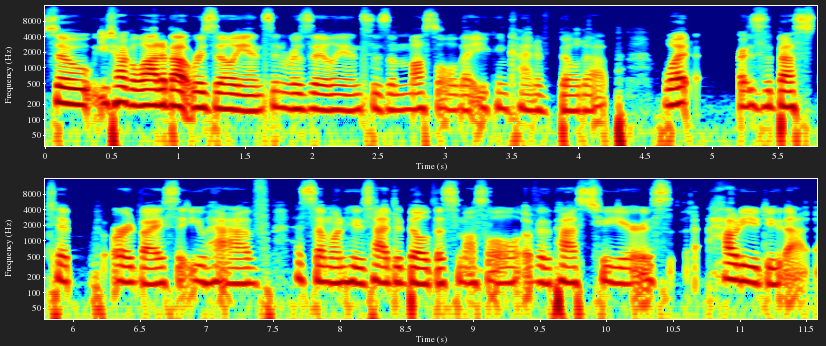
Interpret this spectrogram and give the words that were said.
So you talk a lot about resilience, and resilience is a muscle that you can kind of build up. What is the best tip or advice that you have as someone who's had to build this muscle over the past two years? How do you do that?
